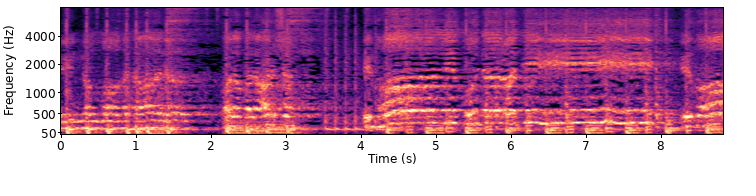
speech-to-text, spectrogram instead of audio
إن الله تعالى خلق العرش. إظهارا لقدرته. إظهارا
